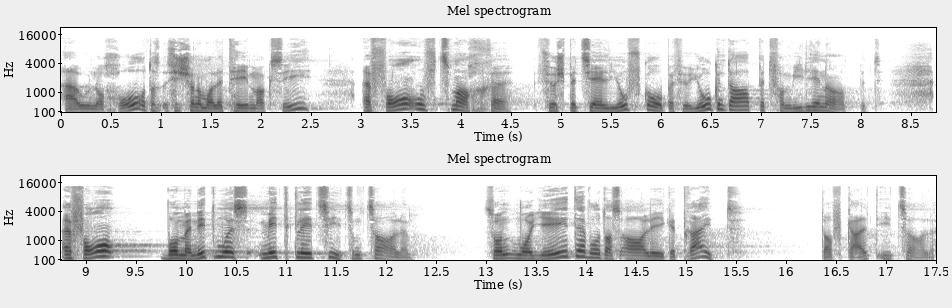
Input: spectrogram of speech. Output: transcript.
auch noch kommen, oder es ist schon einmal ein Thema gewesen, einen Fonds aufzumachen für spezielle Aufgaben, für Jugendarbeit, Familienarbeit. Ein Fonds, wo man nicht muss Mitglied sein muss, zum Zahlen, sondern wo jeder, wo das Anliegen trägt, darf Geld einzahlen.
